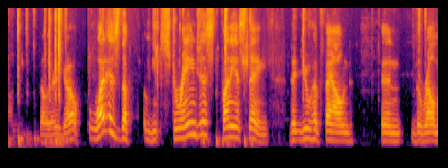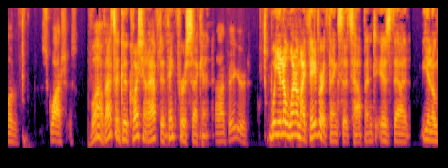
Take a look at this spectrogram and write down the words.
Um, so there you go. What is the strangest, funniest thing that you have found in the realm of squashes? Wow, that's a good question. I have to think for a second. I figured. Well, you know, one of my favorite things that's happened is that, you know,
